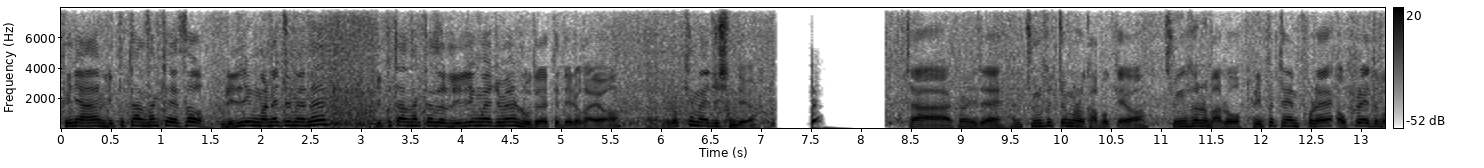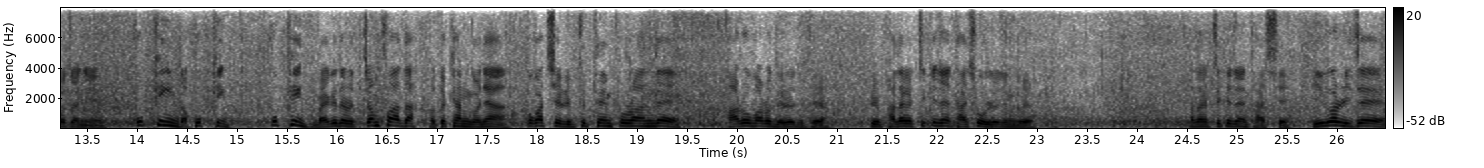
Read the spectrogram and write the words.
그냥 리프트 한 상태에서 릴링만 해주면은 리프트 한 상태에서 릴링만 해주면 로드가 이렇게 내려가요. 네, 이렇게만 해주시면 돼요. 자 그럼 이제 한 중수쯤으로 가볼게요. 중수는 바로 리프트 앤 폴의 업그레이드 버전이에요. 호핑입니다 호핑. 호핑 말 그대로 점프하다. 어떻게 하는 거냐? 똑같이 리프트 앤 폴을 하는데 바로바로 내려주세요. 그리고 바닥을 찍기 전에 다시 올려주는 거예요. 바닥을 찍기 전에 다시. 이걸 이제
